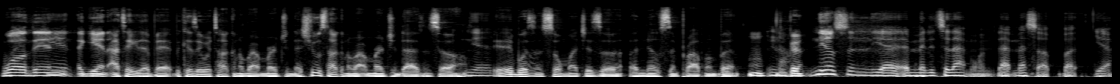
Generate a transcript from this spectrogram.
Well, then again, I take that back because they were talking about merchandise. She was talking about merchandising, so Yeah. it wasn't so much as a, a Nielsen problem. But mm, No. okay. Nielsen, yeah, admitted to that one, that mess up. But yeah.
